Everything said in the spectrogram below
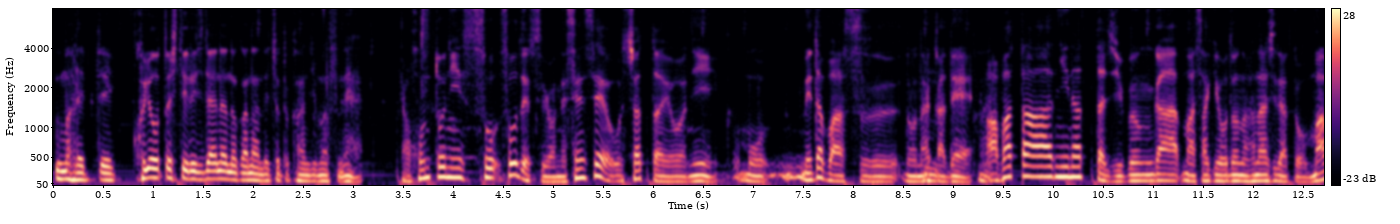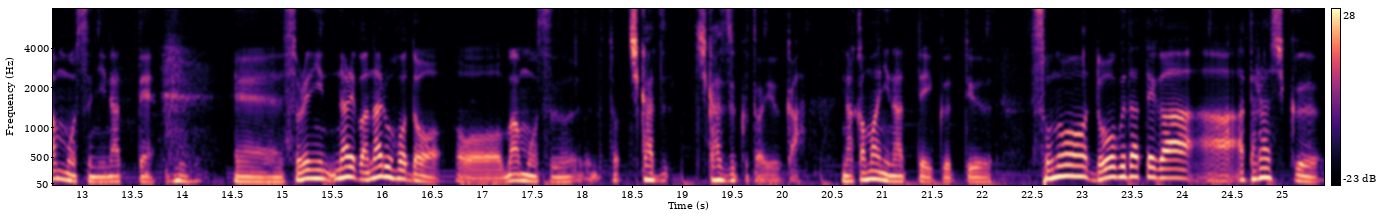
生まれてこようとしている時代なのかなってちょっと感じますね。いや本当にそうそうですよね。先生おっしゃったようにもうメタバースの中で、うんはい。アバターになった自分が、まあ、先ほどの話だとマンモスになって、えーそれになればなるほどおマンモスと近づ近づくというか仲間になっていくっていうその道具立てがあ新しく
